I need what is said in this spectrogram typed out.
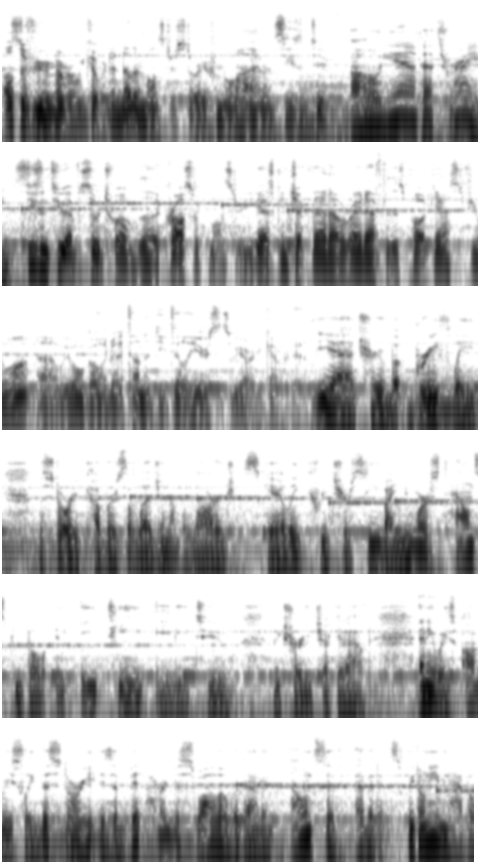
Also, if you remember, we covered another monster story from Ohio in season two. Oh, yeah, that's right. Season two, episode twelve, the Crosswick monster. You guys can check that out right after this podcast if you want. Uh, we won't go into a ton of detail here since we already covered it. Yeah, true, but briefly, the story covers the legend of a large, scaly creature seen by numerous townspeople in 1882. Make sure you check it out. Anyways, obviously, this story is a bit hard to swallow without an ounce of evidence. We don't even have a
